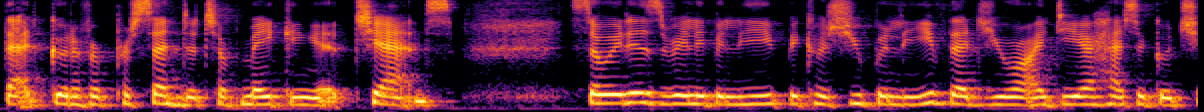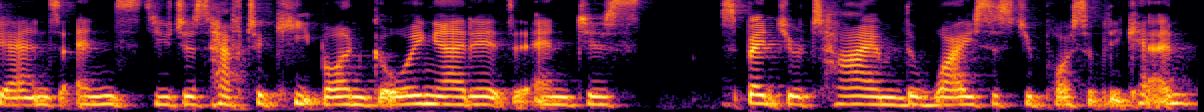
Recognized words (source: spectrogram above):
that good of a percentage of making it chance. So it is really believe because you believe that your idea has a good chance and you just have to keep on going at it and just spend your time the wisest you possibly can.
